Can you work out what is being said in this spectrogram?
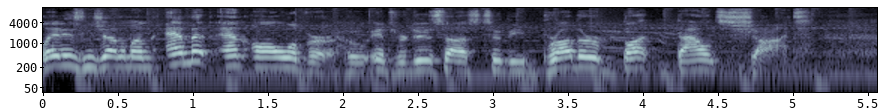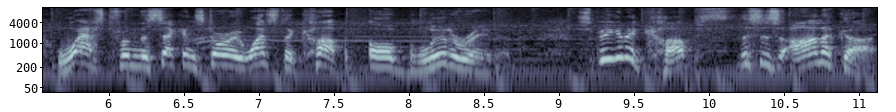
Ladies and gentlemen, Emmett and Oliver, who introduce us to the brother butt bounce shot. West from the second story, watch the cup obliterated. Speaking of cups, this is Annika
